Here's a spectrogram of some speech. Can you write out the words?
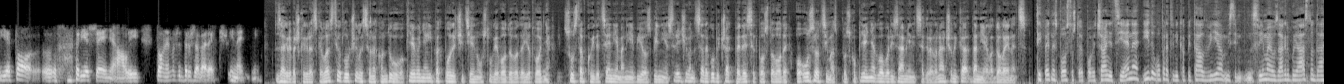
je to uh, rješenje, ali to ne može država reći i ne smije. Zagrebačke gradske vlasti odlučile su nakon dugog okljevanja ipak podići cijenu usluge vodovoda i odvodnje. Sustav koji decenijama nije bio ozbiljnije sređivan sada gubi čak 50% vode. O uzrocima poskupljenja govori zamjenica gradonačelnika Daniela Dolenec. Tih 15% što je povećanje cijene ide u operativni kapital VIA. Mislim, svima je u Zagrebu jasno da,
